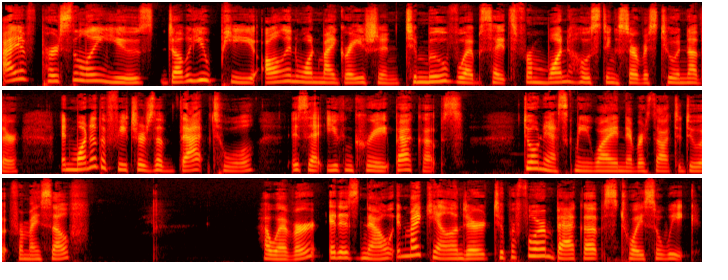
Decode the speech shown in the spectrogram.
I have personally used WP all in one migration to move websites from one hosting service to another. And one of the features of that tool is that you can create backups. Don't ask me why I never thought to do it for myself. However, it is now in my calendar to perform backups twice a week.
